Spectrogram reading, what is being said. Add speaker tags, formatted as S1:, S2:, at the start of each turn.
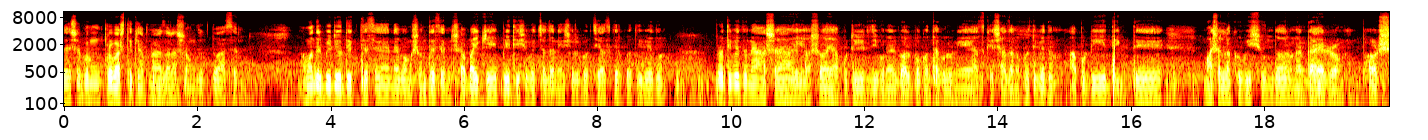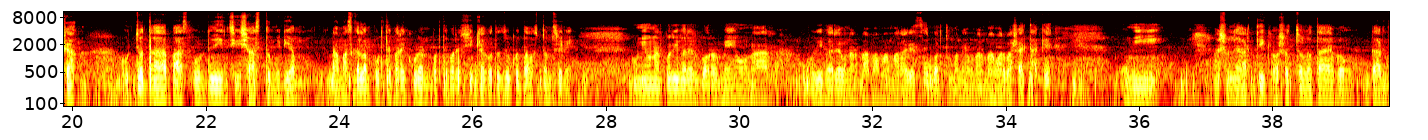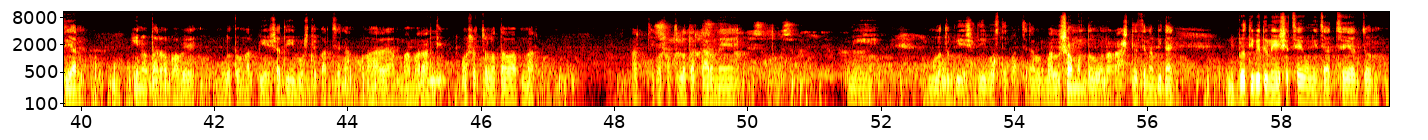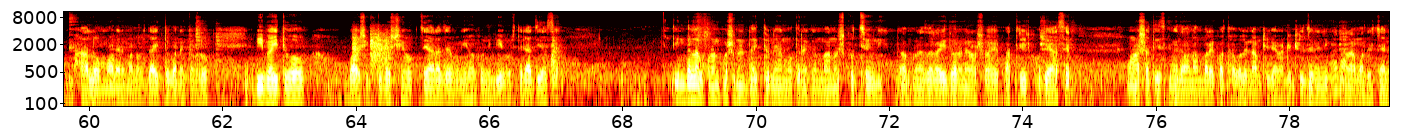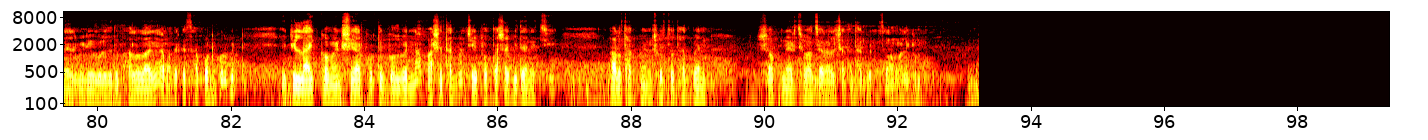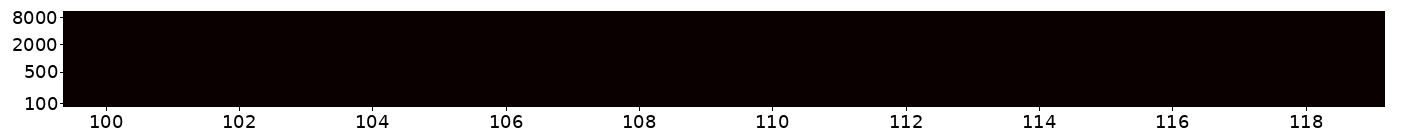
S1: দেশ এবং প্রবাস থেকে আপনারা যারা সংযুক্ত আছেন, আমাদের ভিডিও দেখতেছেন এবং শুনতেছেন, সবাইকে প্রীতি শুভেচ্ছা জানিয়ে শুরু করছি আজকের প্রতিবেদন। প্রতিবেদনে আসা এই অসহায় আপুটির জীবনের গল্প কথাগুলো নিয়ে আজকে সাজানো প্রতিবেদন। আপুটি দেখতে মাসাল্লাহ খুবই সুন্দর, ওনার গায়ের রং ফর্সা, উচ্চতা পাঁচ ফুট দুই ইঞ্চি, স্বাস্থ্য মিডিয়াম, নামাজ কালাম পড়তে পারে, কোরআন পড়তে পারে, শিক্ষাগত যোগ্যতা অষ্টম শ্রেণি। উনি ওনার পরিবারের বড় মেয়ে, ওনার পরিবারে ওনার বাবা মা মারা গেছে, বর্তমানে ওনার মামার বাসায় থাকে। উনি আসলে আর্থিক অসচ্ছলতা এবং গার্জিয়ানহীনতার অভাবে মূলত ওনার বিয়ে শাদি বসতে পারছে না। ওনার মামার আর্থিক অসচ্ছলতাও আপনার আর্থিক অসচ্ছলতার কারণে উনি মূলত বিয়ে শাদি বসতে পারছে না এবং ভালো সম্বন্ধ ওনার আসতেছে না বিদায়। উনি প্রতিবেদনে এসেছে, উনি চাচ্ছে একজন ভালো মনের মানুষ, দায়িত্ববান একজন লোক। বিবাহিত হোক, বয়স একটু বেশি হোক, চেহারা যেমনই হোক, উনি বিয়ে বসতে রাজি আছে। তিন বেলা ভরণ পোষণের দায়িত্ব নেওয়ার মতন একজন মানুষ খুঁজছে উনি। তো আপনারা যারা এই ধরনের অসহায় পাত্রীর খোঁজে আছেন, ওনার সাথে স্ক্রিনে দেওয়া নাম্বারে কথা বলে নাম, ঠিকানা ডিটেল জেনে নেবেন। আর আমাদের চ্যানেলের ভিডিওগুলো যদি ভালো লাগে, আমাদেরকে সাপোর্ট করবেন। একটি লাইক কমেন্ট শেয়ার করতে ভুলবেন না। পাশে থাকবেন, সেই প্রত্যাশায় বিদায় নিচ্ছি। ভালো থাকবেন সুস্থ থাকবেন। স্বপ্নের ছোঁয়া চ্যানেলের সাথে থাকবেন। আসসালামু আলাইকুম।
